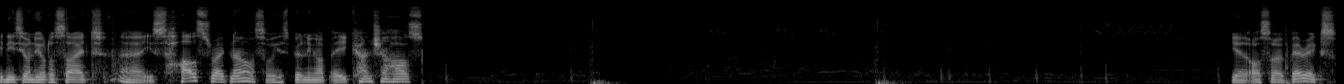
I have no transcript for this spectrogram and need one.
Kynesie on the other side uh, is housed right now, so he's building up a Kancha house. Yeah, also a barracks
